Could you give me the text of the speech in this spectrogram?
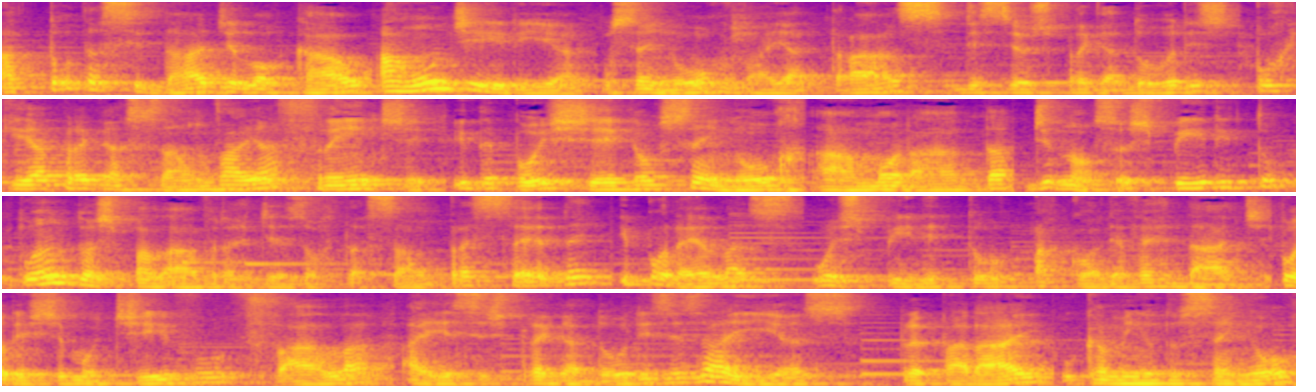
a toda a cidade local aonde iria. O Senhor vai atrás de seus pregadores, porque a pregação vai à frente e depois depois chega o Senhor à morada de nosso espírito, quando as palavras de exortação precedem e por elas o espírito acolhe a verdade. Por este motivo, fala a esses pregadores Isaías: Preparai o caminho do Senhor,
